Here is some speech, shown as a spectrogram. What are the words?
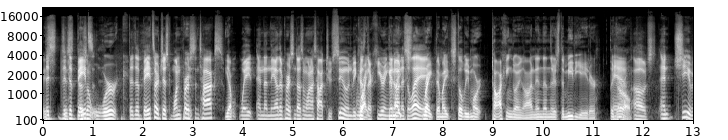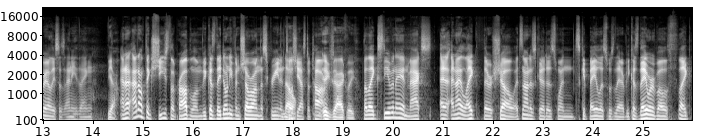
It's the just debates- doesn't work. The debates are just one person talks, Yep. wait, and then the other person doesn't want to talk too soon because Right. they're hearing There it on a delay. Right. There might still be more talking going on, and then there's the mediator, the Yeah. girl. Oh, and she barely says anything. Yeah. And I, I don't think she's the problem because they don't even show her on the screen until No. she has to talk. Exactly. But like Stephen A. and Max, and, and I like their show. It's not as good as when Skip Bayless was there because they were both like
